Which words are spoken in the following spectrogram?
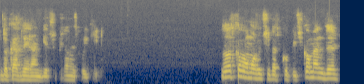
Do każdej rangi jest przypisany swój kit. Dodatkowo możecie też kupić komendy.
